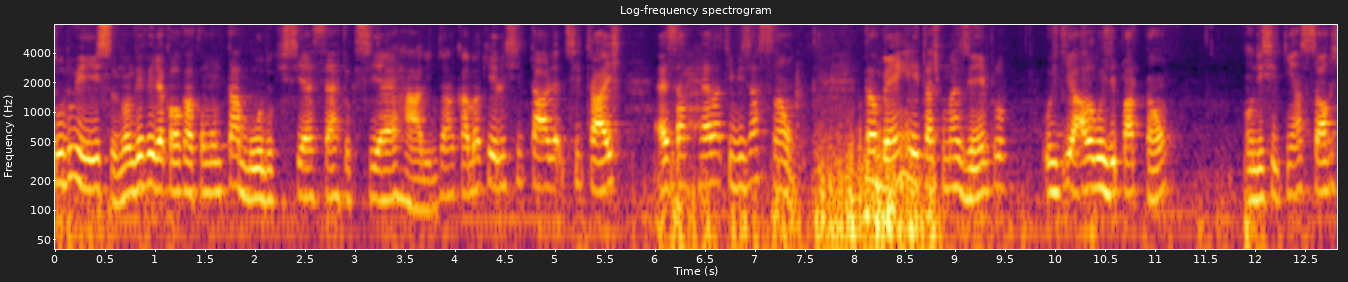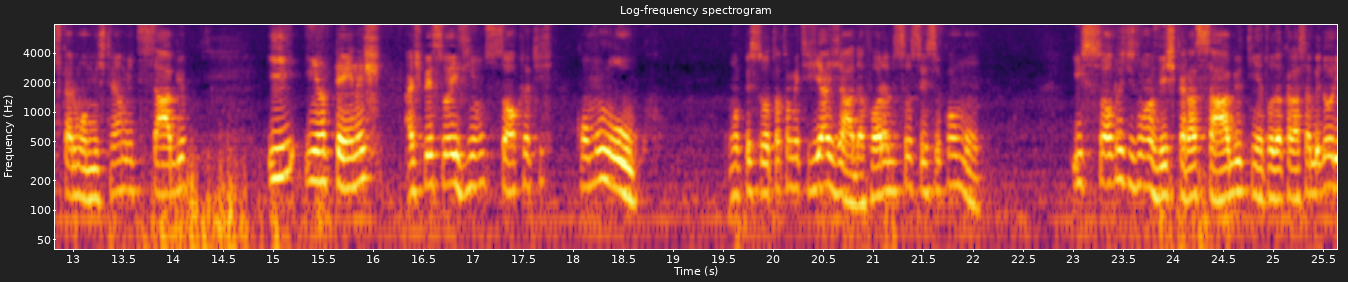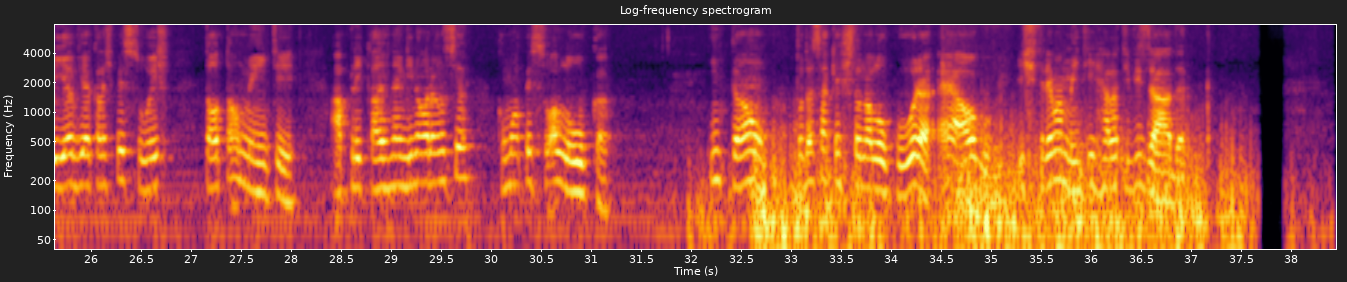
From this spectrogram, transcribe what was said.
tudo isso. Não deveria colocar como um tabu do que se é certo, o que se é errado. Então acaba que ele se, talha, se traz essa relativização. Também ele traz como exemplo os diálogos de Platão, onde se tinha Sócrates, que era um homem extremamente sábio, e em Atenas as pessoas viam Sócrates como louco, uma pessoa totalmente viajada, fora do seu senso comum. E Sócrates, uma vez que era sábio, tinha toda aquela sabedoria, via aquelas pessoas totalmente aplicadas na ignorância como uma pessoa louca. Então, toda essa questão da loucura é algo extremamente relativizada.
